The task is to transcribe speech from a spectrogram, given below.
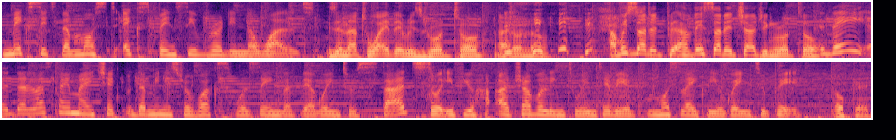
makes it the most expensive road in the world. Isn't that why there is road toll? I don't know Have we started? Have they started charging road toll? They uh, the last time I checked, the Ministry of Works was saying that they are going to start. So if you ha- are traveling to Entebbe, most likely you're going to pay. Okay.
